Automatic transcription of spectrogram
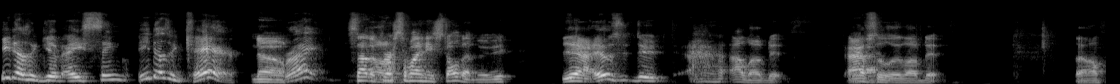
He doesn't give a single. He doesn't care. No, right? It's not the oh. first time he stole that movie. Yeah, it was, dude. I loved it. Yeah. Absolutely loved it. So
